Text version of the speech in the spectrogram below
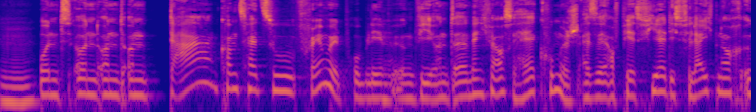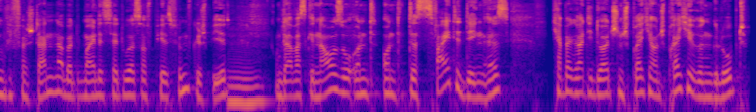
Mhm. Und, und, und, und da kommt es halt zu Framerate-Problemen ja. irgendwie. Und da denke ich mir auch so, hä, komisch. Also auf PS4 hätte ich es vielleicht noch irgendwie verstanden, aber du meintest ja, du hast auf PS5 gespielt. Mhm. Und da war es genauso. Und, und das zweite Ding ist, ich habe ja gerade die deutschen Sprecher und Sprecherinnen gelobt.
